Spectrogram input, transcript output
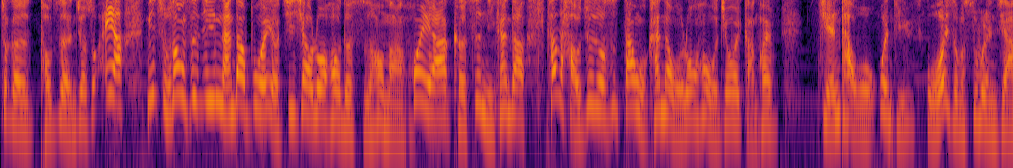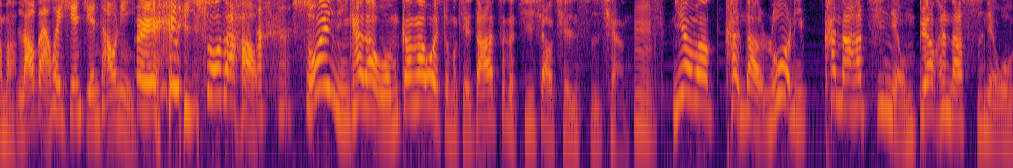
这个投资人就说：“哎呀，你主动式基金难道不会有绩效落后的时候吗？会啊，可是你看到它的好处就是，当我看到我落后，我就会赶快检讨我问题，我为什么输人家嘛？老板会先检讨你。哎，说得好。所以你看到我们刚刚为什么给大家这个绩效前十强？嗯，你有没有看到？如果你看到他今年，我们不要看他十年，我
